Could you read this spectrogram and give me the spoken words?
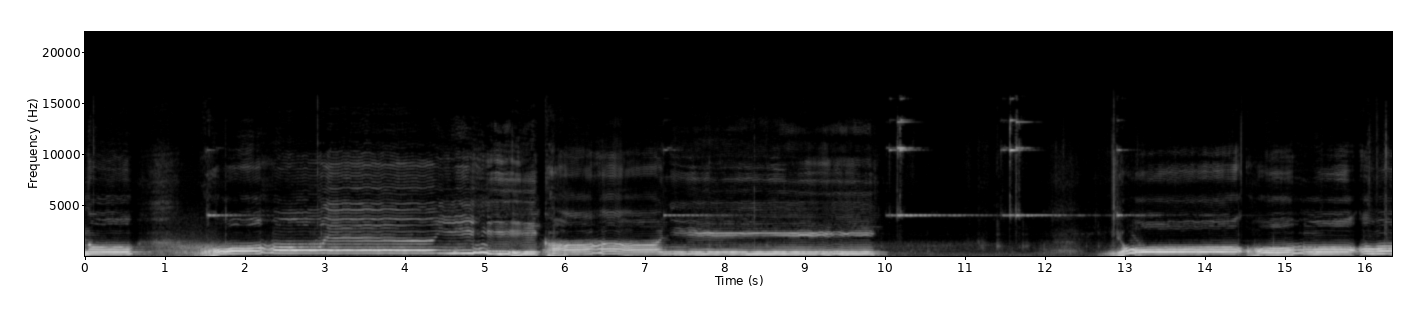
の応援いかに。両おおおおお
